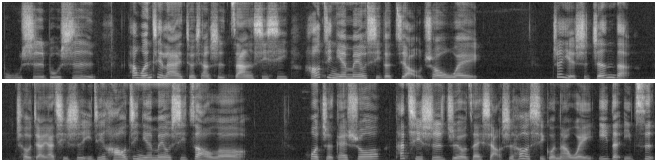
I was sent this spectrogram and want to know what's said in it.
不是，不是，它闻起来就像是脏兮兮、好几年没有洗的脚臭味。这也是真的，臭脚丫其实已经好几年没有洗澡了，或者该说，它其实只有在小时候洗过那唯一的一次。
